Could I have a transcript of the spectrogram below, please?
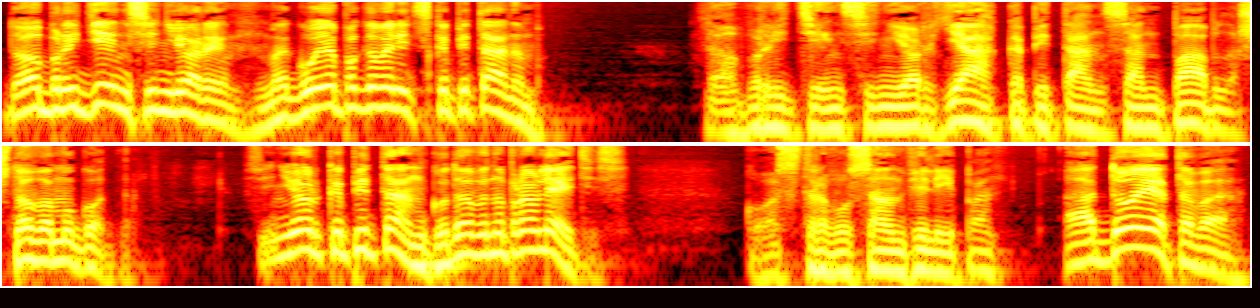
«Добрый день, сеньоры. Могу я поговорить с капитаном?» «Добрый день, сеньор. Я капитан Сан-Пабло. Что вам угодно?» «Сеньор капитан, куда вы направляетесь?» «К острову Сан-Филиппо». «А до этого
